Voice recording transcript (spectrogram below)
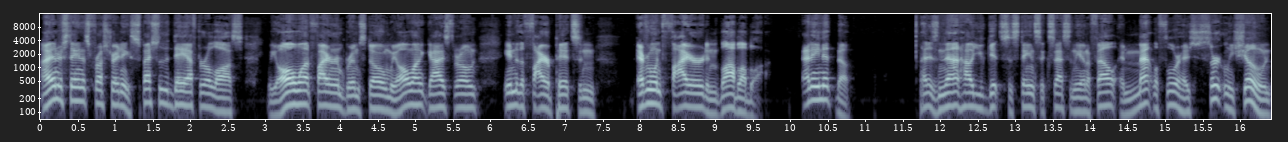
I understand it's frustrating, especially the day after a loss. We all want fire and brimstone. We all want guys thrown into the fire pits and everyone fired and blah, blah, blah. That ain't it, though. That is not how you get sustained success in the NFL. And Matt LaFleur has certainly shown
